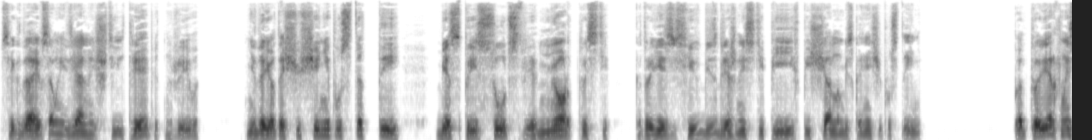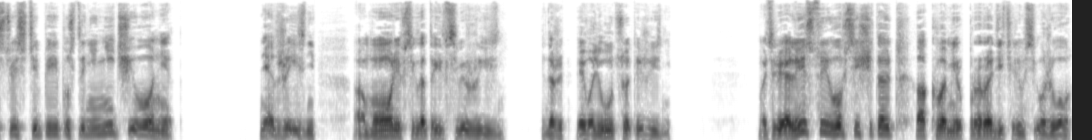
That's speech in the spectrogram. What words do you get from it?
всегда и в самый идеальный штиль трепетно, живо, не дает ощущения пустоты, без присутствия, мертвости, которая есть и в безбрежной степи, и в песчаном бесконечной пустыне. Под поверхностью степи и пустыни ничего нет. Нет жизни, а море всегда таит в себе жизнь, и даже эволюцию этой жизни. Материалисты и вовсе считают аквамир прародителем всего живого.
